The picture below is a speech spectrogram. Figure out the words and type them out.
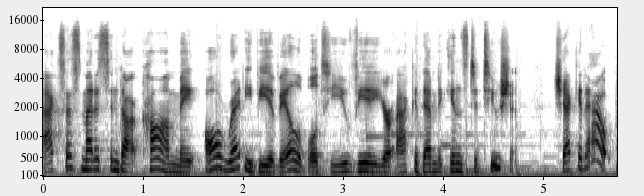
AccessMedicine.com may already be available to you via your academic institution. Check it out.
